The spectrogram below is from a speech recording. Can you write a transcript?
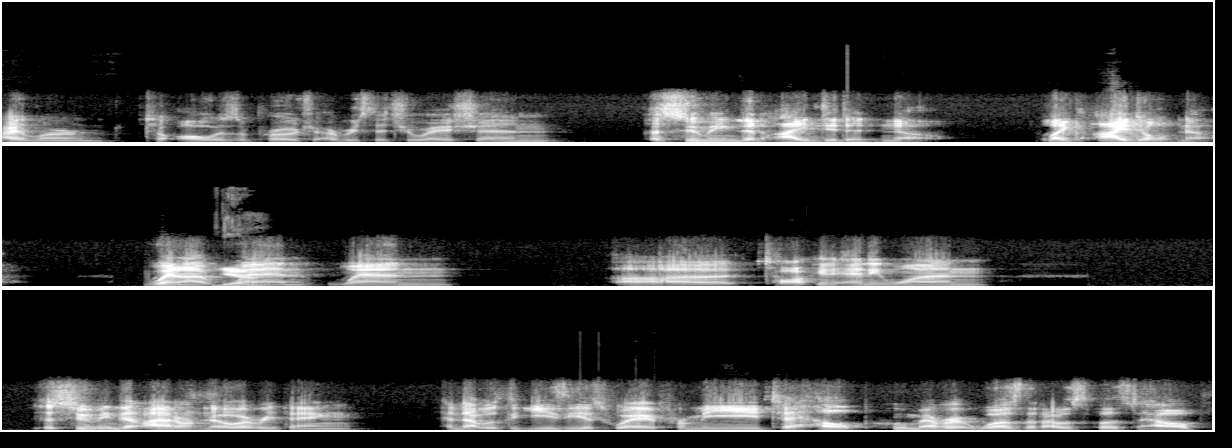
I learned to always approach every situation assuming that I didn't know. Like I don't know. When I Yeah. when when uh, talking to anyone, assuming that I don't know everything, and that was the easiest way for me to help whomever it was that I was supposed to help.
